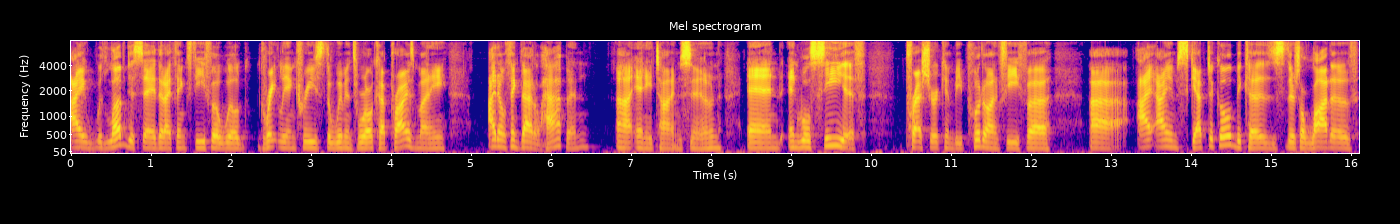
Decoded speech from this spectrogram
I would love to say that I think FIFA will greatly increase the Women's World Cup prize money. I don't think that'll happen uh, anytime soon, and and we'll see if pressure can be put on FIFA. Uh, I, I am skeptical because there's a lot of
